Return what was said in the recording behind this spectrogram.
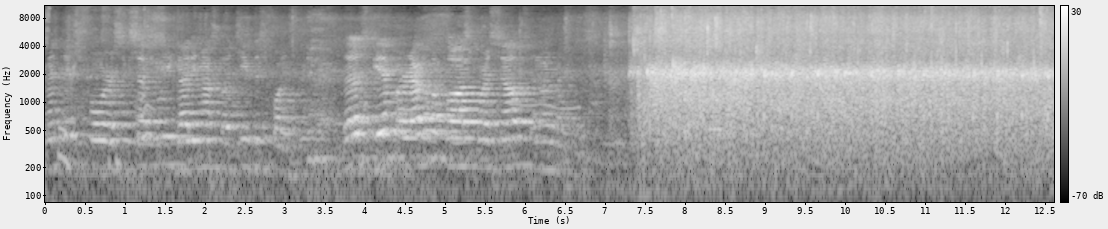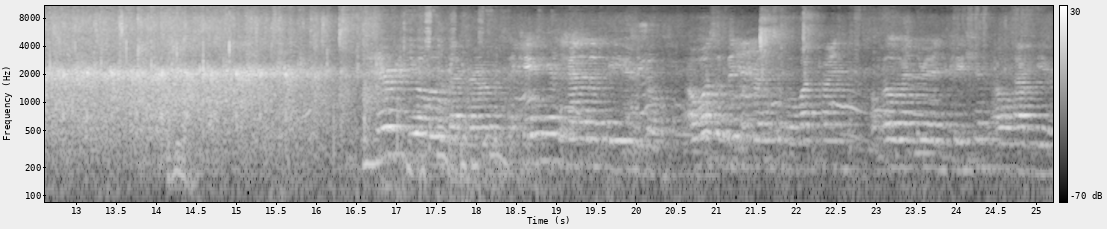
mentors for successfully guiding us to achieve this point. Let us give a round of applause for ourselves and our mentors. To share with you a I came here in Canada three years ago. I was a bit apprehensive of what kind of elementary education I will have here.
